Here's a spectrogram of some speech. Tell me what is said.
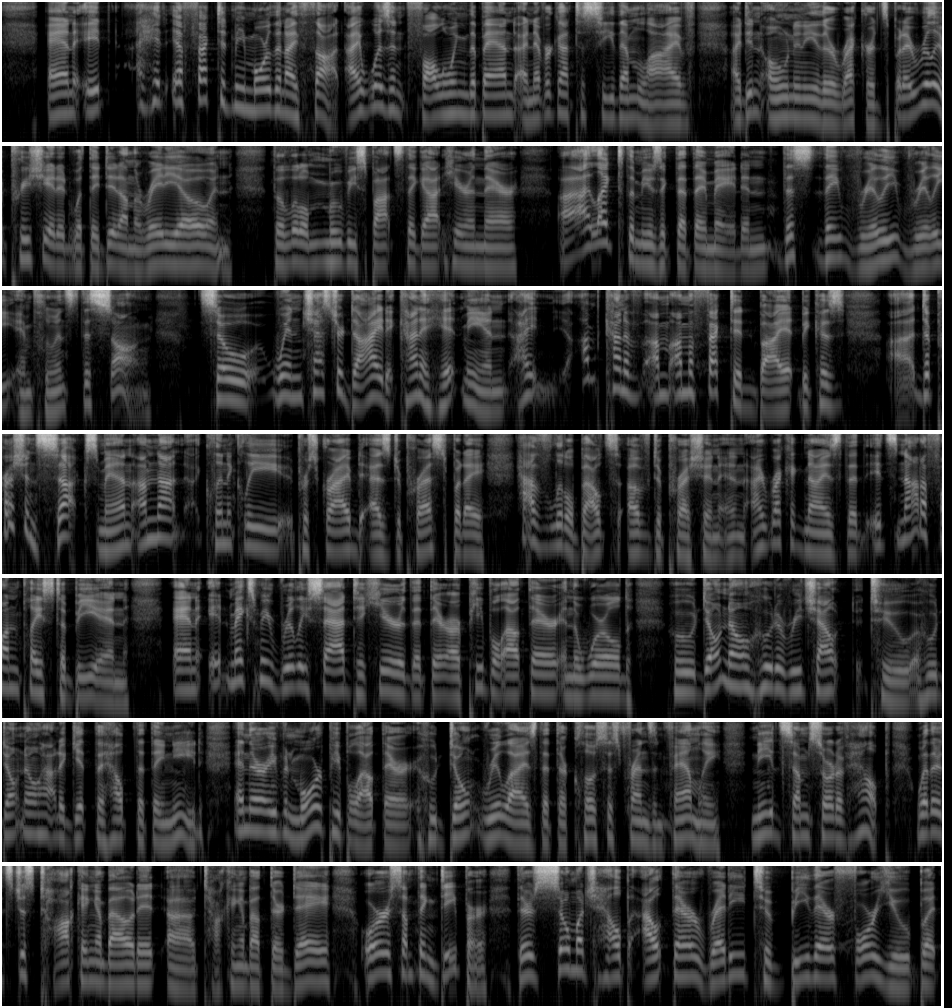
And it it affected me more than I thought. I wasn't following the band. I never got to see them live. I didn't own any of their records, but I really appreciated what they did on the radio and the little movie spots they got here and there. I liked the music that they made, and this they really, really influenced this song. So when Chester died, it kind of hit me, and I, I'm kind of, I'm, I'm affected by it because uh, depression sucks, man. I'm not clinically prescribed as depressed, but I have little bouts of depression, and I recognize that it's not a fun place to be in. And it makes me really sad to hear that there are people out there in the world who don't know who to reach out to, who don't know how to get the help that they need. And there are even more people out there who don't realize that their closest friends and family need some sort of help, whether it's just talking about it, uh, talking about their day, or something deeper. There's so much help out there ready to be there for you, but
